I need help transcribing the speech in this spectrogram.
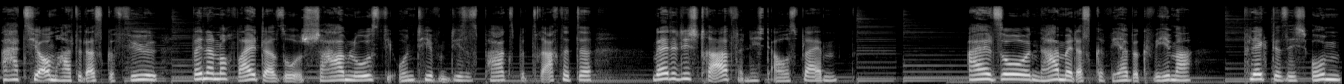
Artyom hatte das Gefühl, wenn er noch weiter so schamlos die Untiefen dieses Parks betrachtete, werde die Strafe nicht ausbleiben. Also nahm er das Gewehr bequemer, blickte sich um,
